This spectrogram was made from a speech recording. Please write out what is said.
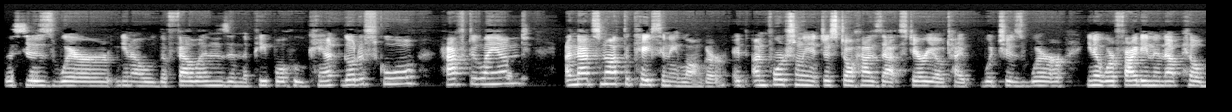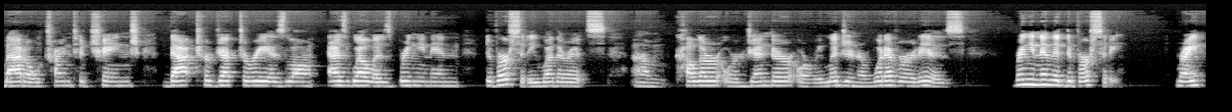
this is where, you know, the felons and the people who can't go to school have to land. And that's not the case any longer. It, unfortunately, it just still has that stereotype, which is where you know we're fighting an uphill battle, trying to change that trajectory as long as well as bringing in diversity, whether it's um, color or gender or religion or whatever it is bringing in the diversity, right?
